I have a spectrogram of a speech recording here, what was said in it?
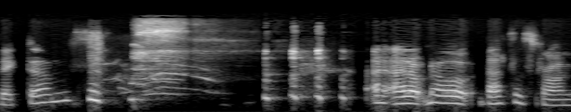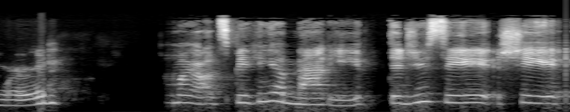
victims. I, I don't know, that's a strong word. Oh my god, speaking of Maddie, did you see she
